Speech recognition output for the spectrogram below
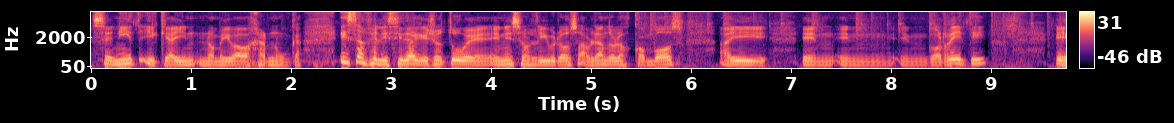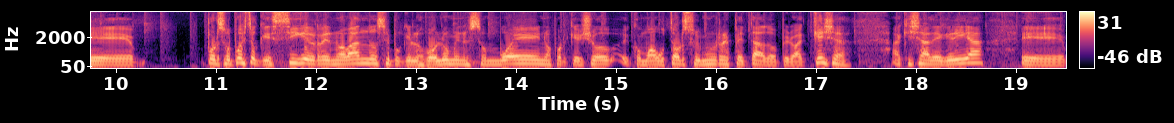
cenit y que ahí no me iba a bajar nunca. Esa felicidad que yo tuve en esos libros, hablándolos con vos ahí en, en, en Gorriti, eh, por supuesto que sigue renovándose porque los volúmenes son buenos, porque yo eh, como autor soy muy respetado, pero aquella, aquella alegría eh,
